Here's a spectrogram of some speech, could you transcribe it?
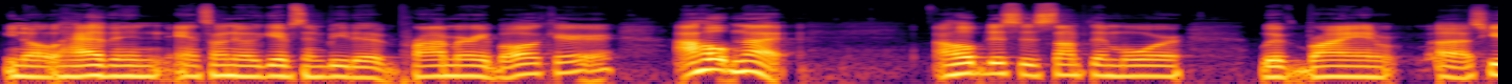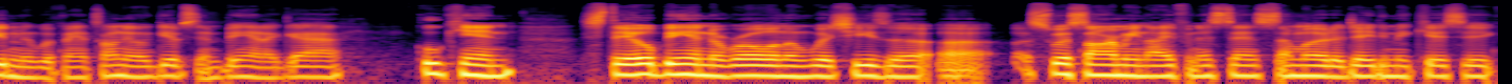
you know having Antonio Gibson be the primary ball carrier? I hope not. I hope this is something more with Brian, uh, excuse me, with Antonio Gibson being a guy who can still be in the role in which he's a, a Swiss Army knife in a sense, similar to J.D. McKissic,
